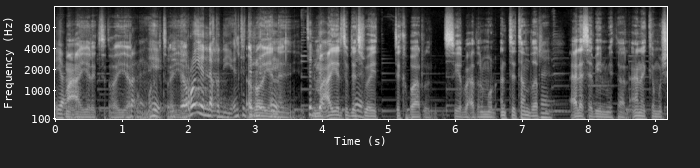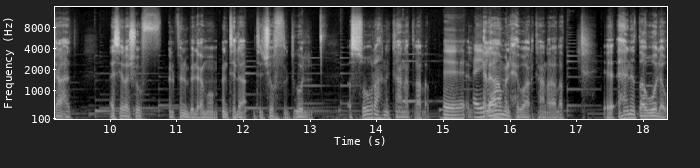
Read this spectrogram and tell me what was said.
يعني معاييرك تتغير هي الرؤية النقدية أنت تبدأ الرؤية إيه؟ إن تبدأ- المعايير تبدأ إيه. شوي تكبر تصير بعض الأمور أنت تنظر إيه. على سبيل المثال أنا كمشاهد اصير أشوف الفيلم بالعموم أنت لا أنت تشوف تقول الصورة هنا كانت غلط. إيه، الكلام الحوار كان غلط. إيه، هنا طولوا.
